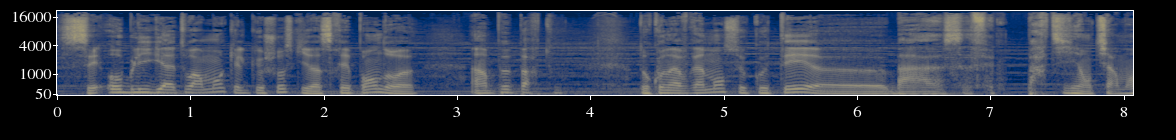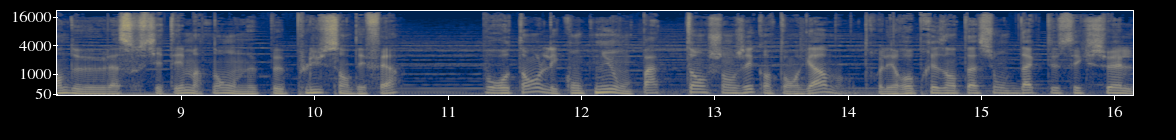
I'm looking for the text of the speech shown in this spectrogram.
C'est obligatoirement quelque chose qui va se répandre euh, un peu partout. Donc on a vraiment ce côté, euh, bah ça fait partie entièrement de la société, maintenant on ne peut plus s'en défaire. Pour autant, les contenus n'ont pas tant changé quand on regarde, entre les représentations d'actes sexuels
